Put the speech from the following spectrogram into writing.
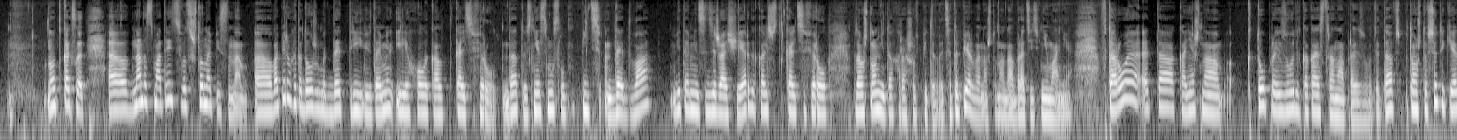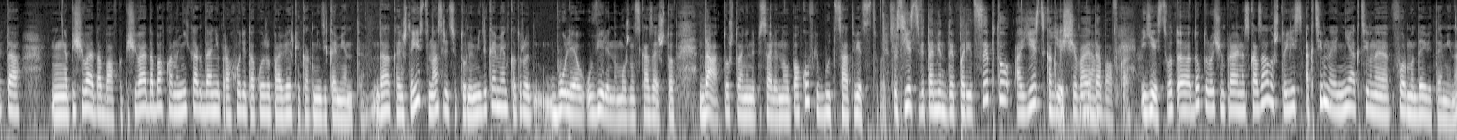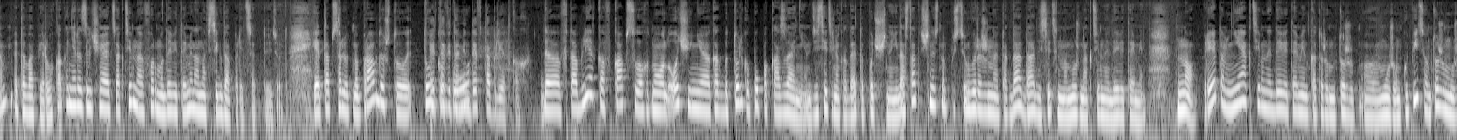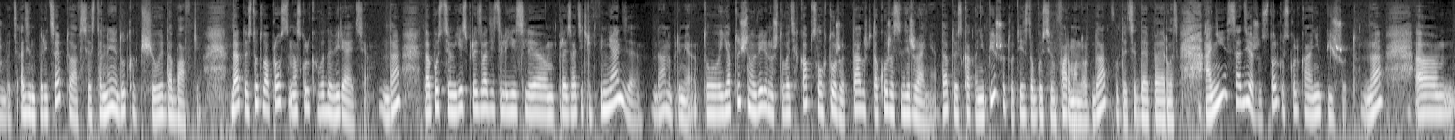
ну, вот как сказать, э, надо смотреть, вот что написано. Во-первых, это должен быть D3 витамин или холокальциферол, да, то есть нет смысла пить D2 витамин, содержащий эргокальциферол, потому что он не так хорошо впитывается. Это первое, на что надо обратить внимание. Второе, это, конечно, кто производит, какая страна производит. Да? Потому что все-таки это пищевая добавка. Пищевая добавка, она никогда не проходит такой же проверки, как медикаменты. Да, конечно, есть у нас рецептурный медикамент, который более уверенно можно сказать, что да, то, что они написали на упаковке, будет соответствовать. То есть есть витамин D по рецепту, а есть как есть, пищевая да. добавка. Есть. Вот э, доктор очень правильно сказала, что есть активная и неактивная форма D-витамина. Это, во-первых, как они различаются. Активная форма D-витамина, она всегда по рецепту идет. И это абсолютно правда, что только Это витамин по... D в таблетках. Да, в таблетках, в капсулах, но он очень э, как бы только по показаниям. Действительно, когда это почечная недостаточность, допустим, выраженная, тогда, да, действительно нужен активный D-витамин. Но при этом неактивный D-витамин, который мы тоже э, можем купить, он тоже может быть один по рецепту, а все остальные идут как пищевые добавки. Да, то есть тут вопрос, насколько вы доверяете. Да? Допустим, есть производители, если производитель в Финляндии, да, например, то я точно уверена, что в этих капсулах тоже также такое же содержание. Да? То есть как они пишут, вот есть, допустим, фарма Monord, да, вот эти DPRLS, они содержат столько, сколько они пишут, да. Эм,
